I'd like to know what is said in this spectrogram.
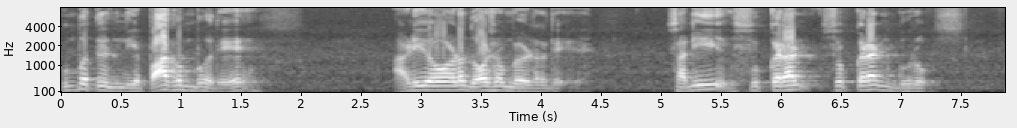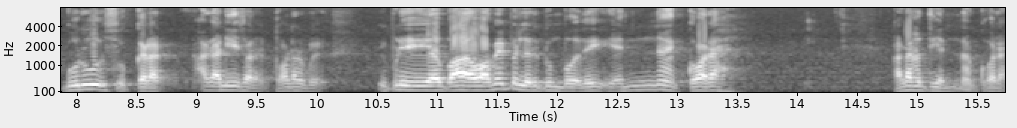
கும்பத்தில் நீங்கள் பார்க்கும்போது அடியோட தோஷம் போயிடுறது. சனி சுக்கரன் சுக்கரன் குரு. குரு சுக்கரன் அது அனீஸ்வரன் தொடர்பு. இப்படி அமைப்பில் இருக்கும்போது என்ன குறை? கடகத்து என்ன குறை?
